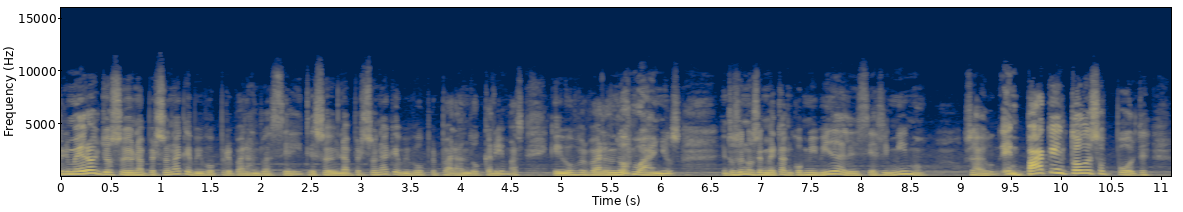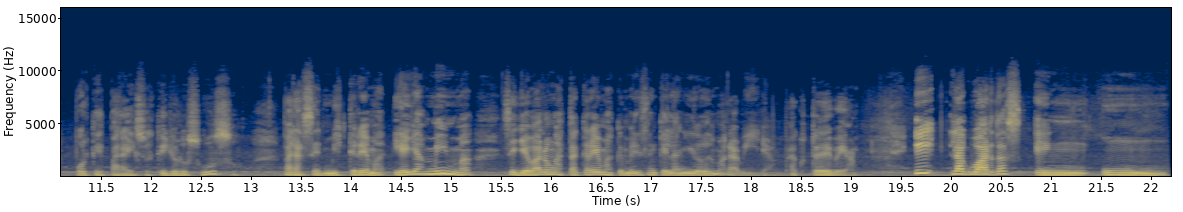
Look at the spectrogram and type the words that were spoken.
Primero, yo soy una persona que vivo preparando aceite, soy una persona que vivo preparando cremas, que vivo preparando baños. Entonces no se metan con mi vida, le decía a sí mismo. Sea, empaquen todos esos potes, porque para eso es que yo los uso, para hacer mis cremas. Y ellas mismas se llevaron hasta cremas que me dicen que le han ido de maravilla, para que ustedes vean. Y las guardas en, un,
